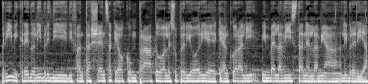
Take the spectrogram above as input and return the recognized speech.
primi, credo, libri di, di, fantascienza che ho comprato alle superiori e che è ancora lì in bella vista nella mia libreria.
